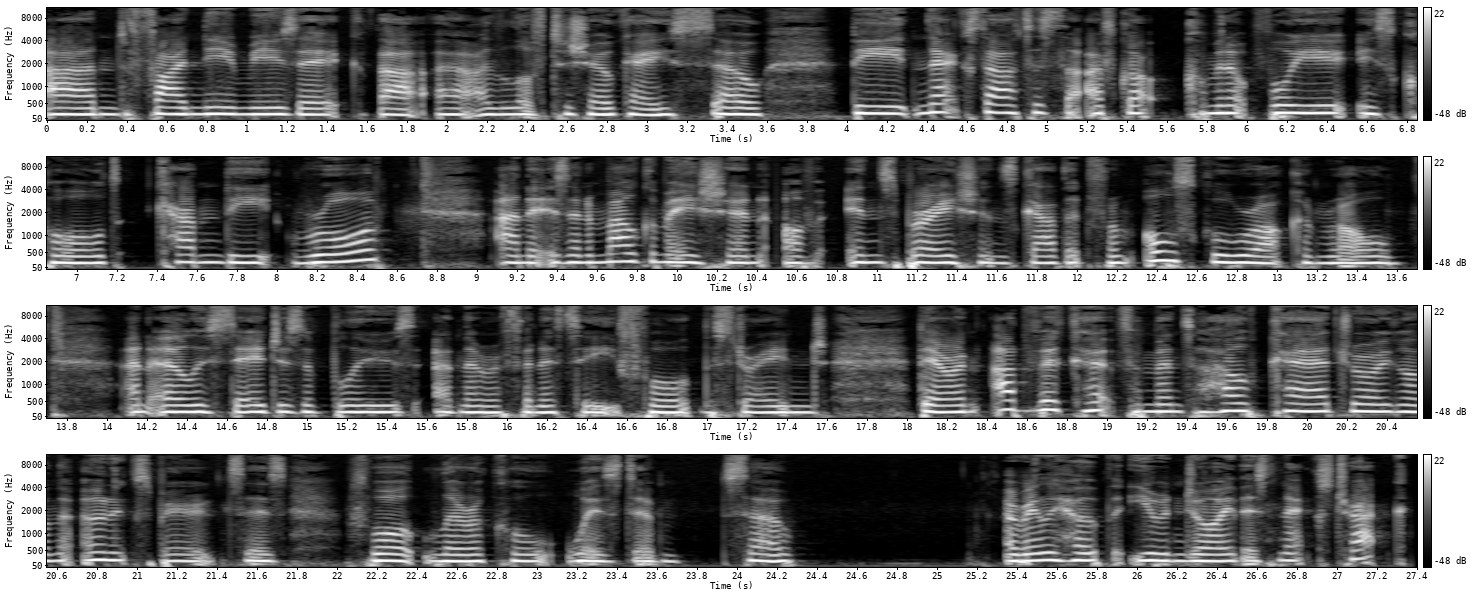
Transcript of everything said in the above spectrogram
and find new music that uh, I love to showcase. So, the next artist that I've got coming up for you is called Candy Raw, and it is an amalgamation of inspirations gathered from old school rock and roll and early stages of blues and their affinity for the strange. They are an advocate for mental health care, drawing on their own experiences for lyrical wisdom. So, I really hope that you enjoy this next track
